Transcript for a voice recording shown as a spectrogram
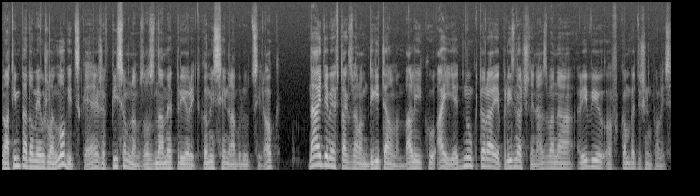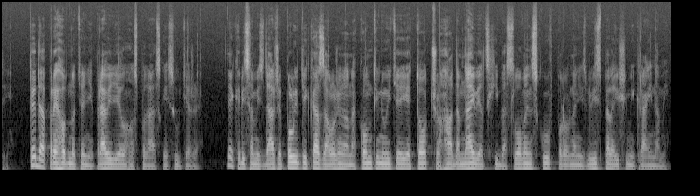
No a tým pádom je už len logické, že v písomnom zozname priorit komisie na budúci rok nájdeme v tzv. digitálnom balíku aj jednu, ktorá je príznačne nazvaná Review of Competition Policy, teda prehodnotenie pravidel hospodárskej súťaže. Niekedy sa mi zdá, že politika založená na kontinuite je to, čo hádam najviac chýba Slovensku v porovnaní s vyspelejšími krajinami.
